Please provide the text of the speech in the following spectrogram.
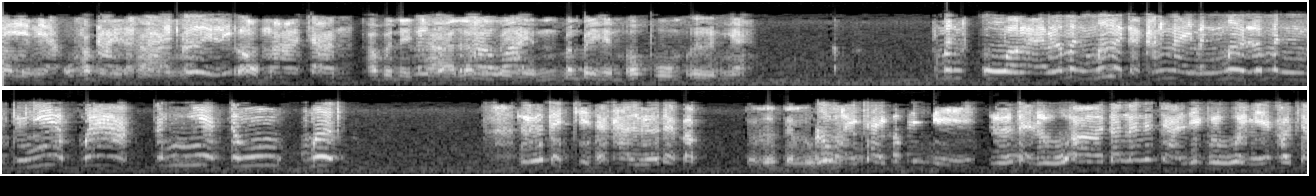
ดีเนี่ยโอ้เข้าไปตายในแล้วฌาตายนก็เลยรีบออกมาอาจารย์เข้าไปในฌานแล้วมันไปเห็น มันไปเห็นภพภูมิอื่นไงมันกลัวไงแล้วมันมืดแต่ข้างในมันมืดแล้วมันเงียบมากทั้งเงียบทั้งมืดเหลือแต่จิตอะ ค่ะเหลือแต่แบบก็เหลือแต่รู้ลมหายใจก็ไม่มีเหลือแต่รู้อ่าตอนนั้นอาจารย์เรียกรู้อย่างเงี้ยเข้าใจ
